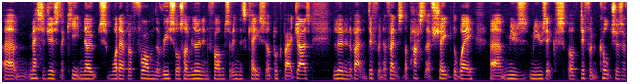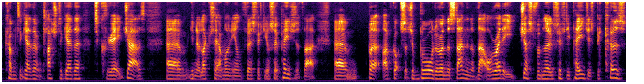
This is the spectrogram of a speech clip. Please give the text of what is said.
um, messages, the key notes, whatever from the resource I'm learning from. So, in this case, a book about jazz, learning about the different events of the past that have shaped the way um, mus- musics of different cultures have come together and clashed together to create jazz. Um, you know, like I say, I'm only on the first 50 or so pages of that. Um, but I've got such a broader understanding of that already just from those 50 pages because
